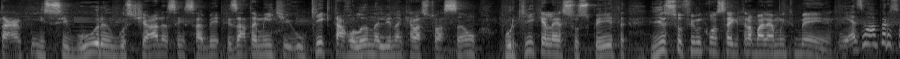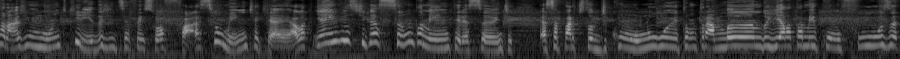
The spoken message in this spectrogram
tá insegura, angustiada, sem saber exatamente o que que tá rolando ali naquela situação, por que que ela é suspeita. Isso o filme consegue trabalhar muito bem. Né? E essa é uma personagem muito querida, a gente se afeiçoa facilmente aqui a ela. E a investigação também é interessante. Essa parte toda de conluio, estão tramando e ela tá meio confusa.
